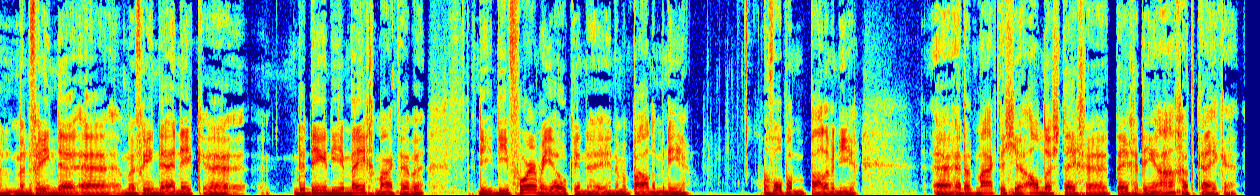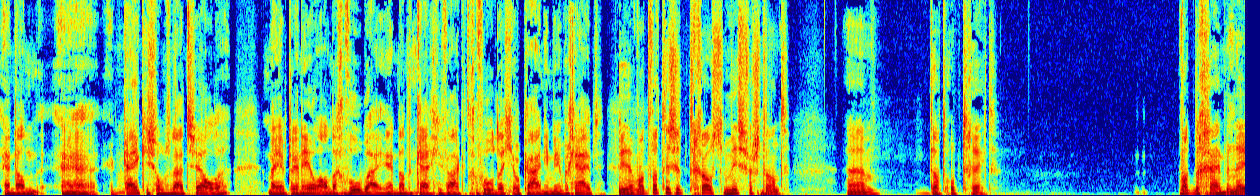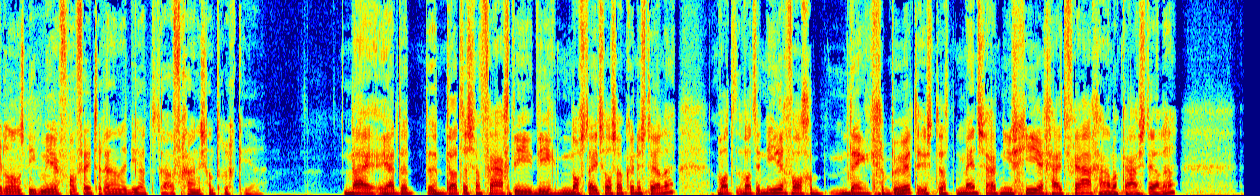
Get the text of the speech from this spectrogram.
mijn, vrienden, mijn vrienden en ik... de dingen die je meegemaakt hebben... die, die vormen je ook in, in een bepaalde manier Of op een bepaalde manier. Uh, en dat maakt dat je anders tegen, tegen dingen aan gaat kijken. En dan uh, kijk je soms naar hetzelfde, maar je hebt er een heel ander gevoel bij. En dan krijg je vaak het gevoel dat je elkaar niet meer begrijpt. Ja, want wat is het grootste misverstand um, dat optreedt? Wat begrijpen. Nederlanders niet meer van veteranen die uit Afghanistan terugkeren? Nee, ja, dat, dat is een vraag die, die ik nog steeds wel zou kunnen stellen. Wat, wat in ieder geval, denk ik, gebeurt... is dat mensen uit nieuwsgierigheid vragen aan elkaar stellen...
